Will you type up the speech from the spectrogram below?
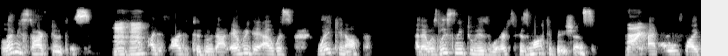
let me start do this. Mm-hmm. I decided to do that. Every day I was waking up and I was listening to his words, his motivations, Right. and I was like,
